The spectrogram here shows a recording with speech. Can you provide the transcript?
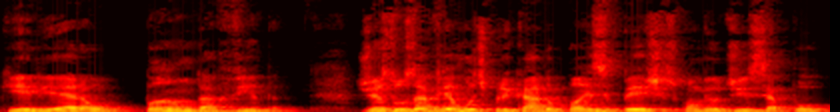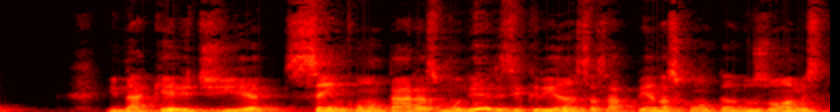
que ele era o pão da vida, Jesus havia multiplicado pães e peixes, como eu disse há pouco. E naquele dia, sem contar as mulheres e crianças, apenas contando os homens,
